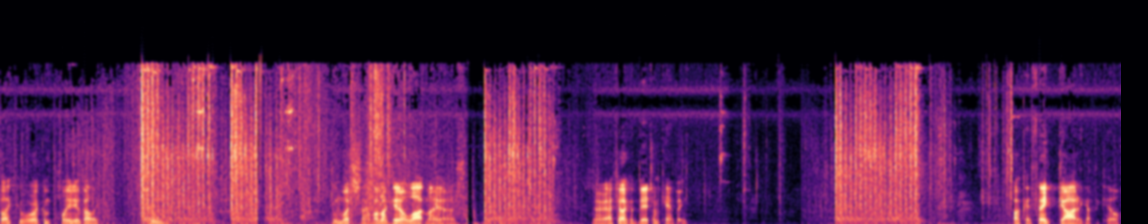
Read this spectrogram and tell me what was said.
I feel like people were like complaining about like too, too much sound, but I'm not getting a lot my uh Alright, I feel like a bitch, I'm camping. Okay, thank god I got the kill.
